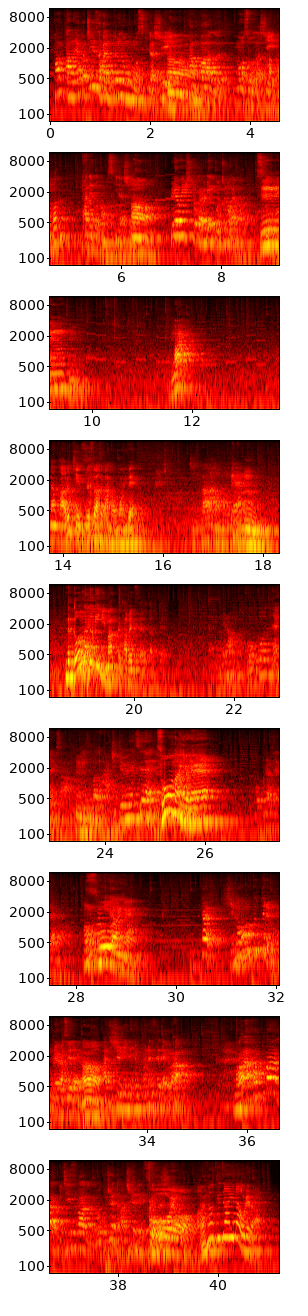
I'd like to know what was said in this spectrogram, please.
はんあのやっぱチーズ入ってるのも好きだしうん。ハンバーグもそうだしあハンバーグ？パテとかも好きだし。あフィレオフィッシュとかよりこっちの方がやっぱ好きよね。うん。うまあなんかあるチーズバーガーの思い出。いチーズバーガーの思い出、うん。でどんな時にマック食べてたよだって？俺らも高校時代にさ、うん。チーズバーガー80円世代そうなんよねそうなんよだから死ぬほど食ってるよ俺ら世代あは82年生まれ世代は。まあハンバーガーとチーズバーガーって60円と80円で買えそうよ。あの時代だ俺ら。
